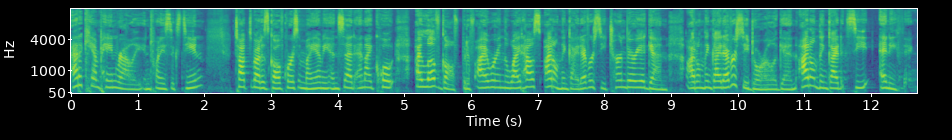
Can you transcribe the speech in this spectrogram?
at a campaign rally in 2016, talked about his golf course in Miami and said, and I quote, I love golf, but if I were in the White House, I don't think I'd ever see Turnberry again. I don't think I'd ever see Doral again. I don't think I'd see anything.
